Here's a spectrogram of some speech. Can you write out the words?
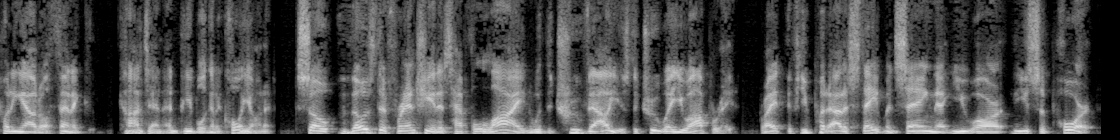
putting out authentic content and people are going to call you on it. So those differentiators have to align with the true values, the true way you operate, right? If you put out a statement saying that you are, you support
